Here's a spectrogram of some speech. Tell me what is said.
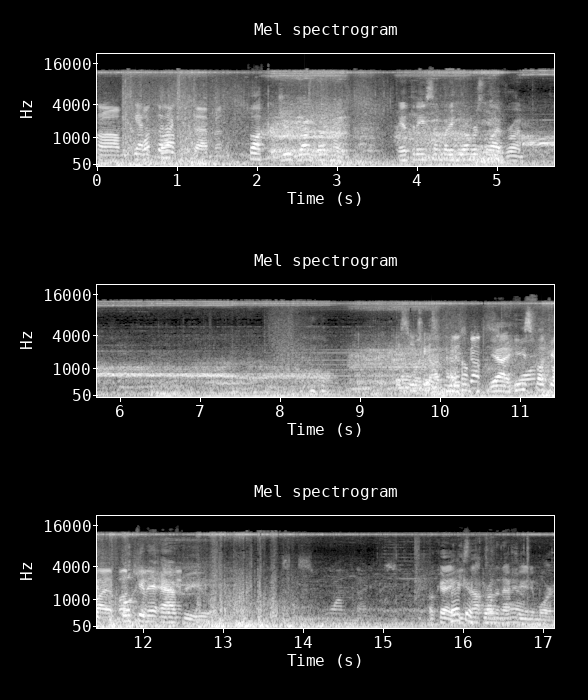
Um, what the fuck. heck just happened? Fuck, Jude, run, run, run. Anthony, somebody, whoever's alive, run. Is he Oh my chasing God. me? I got Yeah, he's swarmed fucking booking it after you. Okay, That he's not running after you anymore.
